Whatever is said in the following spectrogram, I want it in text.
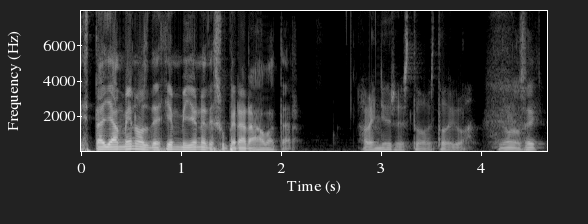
Está ya a menos de 100 millones de superar a Avatar. Avengers, esto, esto digo. No lo sé.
